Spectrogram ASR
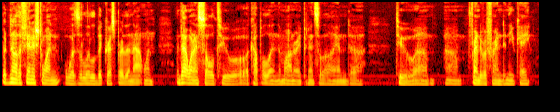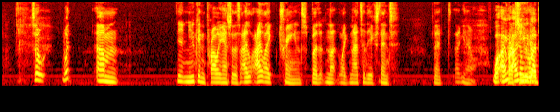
But no, the finished one was a little bit crisper than that one. And that one I sold to a couple in the Monterey Peninsula and uh, to um, um, friend of a friend in the UK. So what? Um, and you can probably answer this. I I like trains, but not like not to the extent that uh, you know. Well, I'm, Perhaps I only got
